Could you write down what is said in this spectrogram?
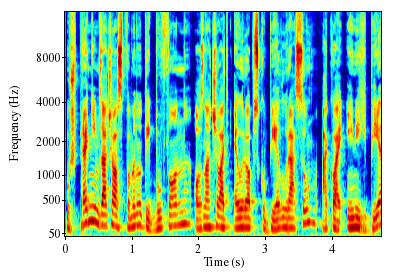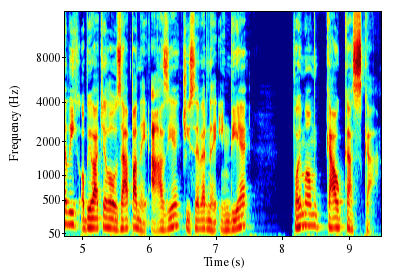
Už pred ním začal spomenutý Buffon označovať európsku bielu rasu, ako aj iných bielých obyvateľov západnej Ázie či severnej Indie, pojmom kaukaská.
